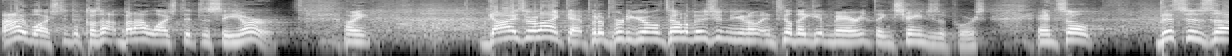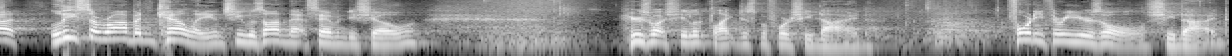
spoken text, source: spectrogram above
I watched it because, I, but I watched it to see her. I mean, guys are like that. Put a pretty girl on television, you know, until they get married. Things changes, of course. And so this is uh, Lisa Robin Kelly, and she was on that 70 show. Here's what she looked like just before she died 43 years old, she died.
